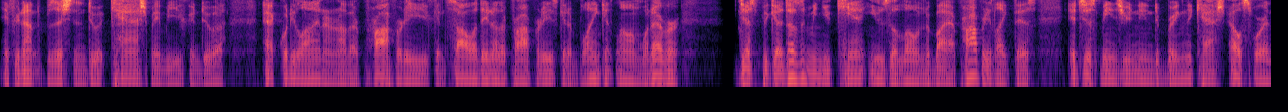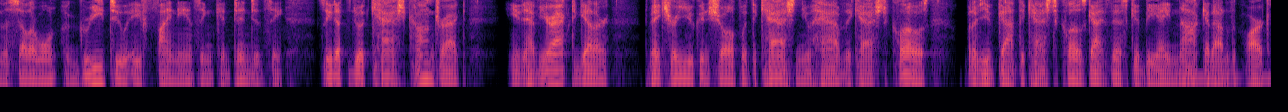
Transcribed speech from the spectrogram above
If you're not in a position to do it cash, maybe you can do a equity line on another property. You consolidate other properties, get a blanket loan, whatever. Just because it doesn't mean you can't use a loan to buy a property like this. It just means you need to bring the cash elsewhere and the seller won't agree to a financing contingency. So you'd have to do a cash contract. You need to have your act together to make sure you can show up with the cash and you have the cash to close. But if you've got the cash to close, guys, this could be a knock it out of the park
